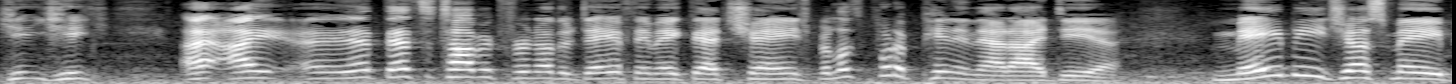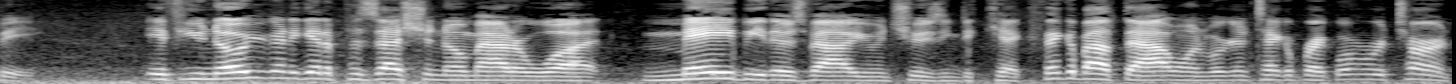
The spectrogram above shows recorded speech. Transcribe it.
you, you, I, I uh, that, that's a topic for another day if they make that change. But let's put a pin in that idea. Maybe, just maybe, if you know you're going to get a possession no matter what, maybe there's value in choosing to kick. Think about that one. We're going to take a break. When we return,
